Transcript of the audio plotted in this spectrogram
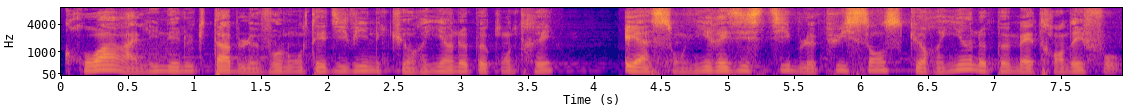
Croire à l'inéluctable volonté divine que rien ne peut contrer et à son irrésistible puissance que rien ne peut mettre en défaut.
